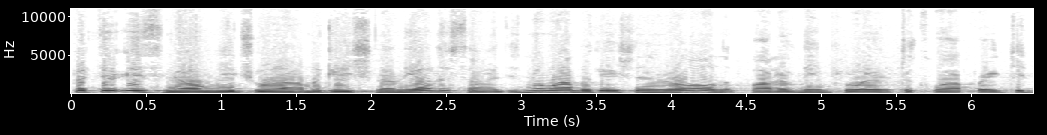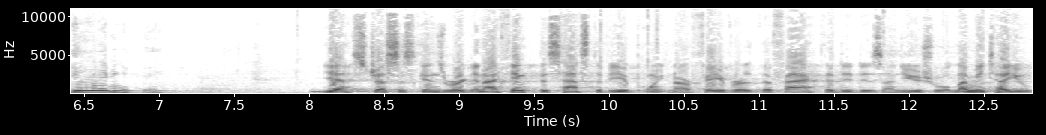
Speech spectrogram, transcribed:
But there is no mutual obligation on the other side. There's no obligation at all on the part of the employer to cooperate to do anything. Yes, Justice Ginsburg, and I think this has to be a point in our favor, the fact that it is unusual. Let me tell you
